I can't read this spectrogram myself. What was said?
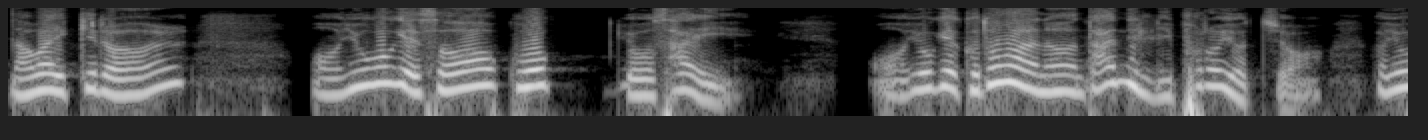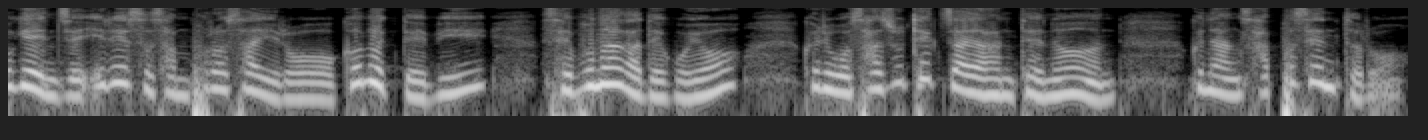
나와 있기를 어, 6억에서 9억 요 사이. 어, 요게 그동안은 단일 2%였죠. 그러니까 요게 이제 1에서 3% 사이로 금액 대비 세분화가 되고요. 그리고 사주택자한테는 그냥 4%로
